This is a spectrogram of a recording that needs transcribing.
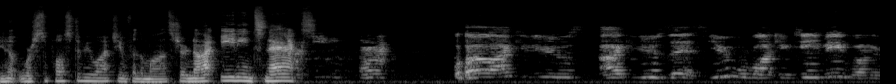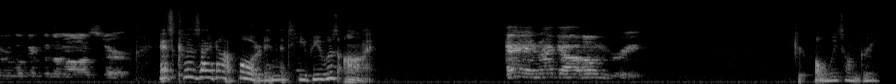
You know, we're supposed to be watching for the monster, not eating snacks. Well, I could use I could use this. You were watching TV when we were looking for the monster. It's because I got bored and the TV was on. Hey, and I got hungry. You're always hungry.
